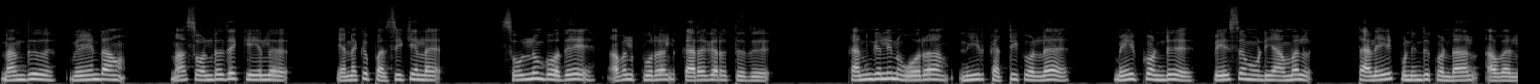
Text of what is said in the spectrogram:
நந்து வேண்டாம். நான் சொல்றதே கேளு. எனக்கு பசிக்கல. சொல்லும்போதே அவள் குரல் கரகரத்தது. கண்களின் ஓரம் நீர் கட்டிக்கொள்ள மேற்கொண்டு பேச முடியாமல் தலையை குனிந்து கொண்டாள் அவள்.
